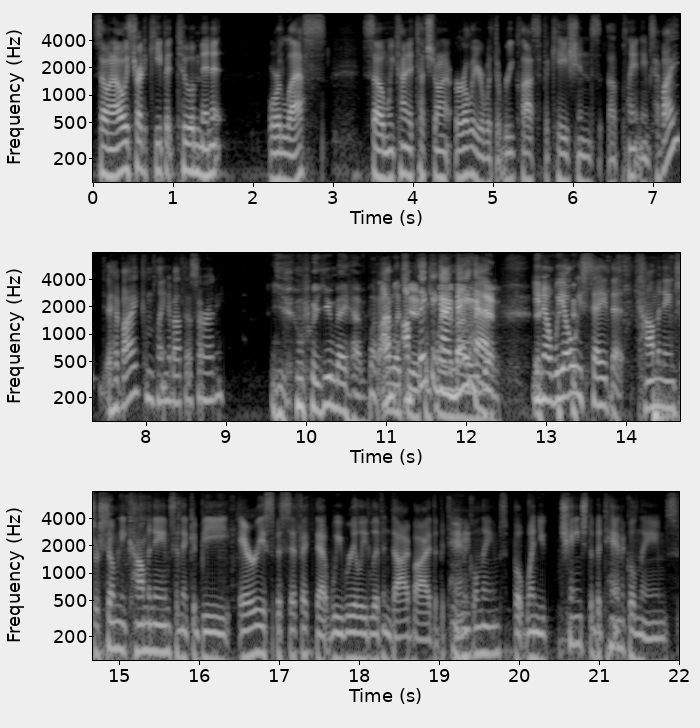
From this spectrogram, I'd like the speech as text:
So and I always try to keep it to a minute or less. So we kind of touched on it earlier with the reclassifications of plant names. Have I have I complained about this already? you you may have, but I'll I'm, let I'm thinking I may have. you know, we always say that common names are so many common names, and they could be area specific that we really live and die by the botanical Mm-hmm. names. But when you change the botanical names,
